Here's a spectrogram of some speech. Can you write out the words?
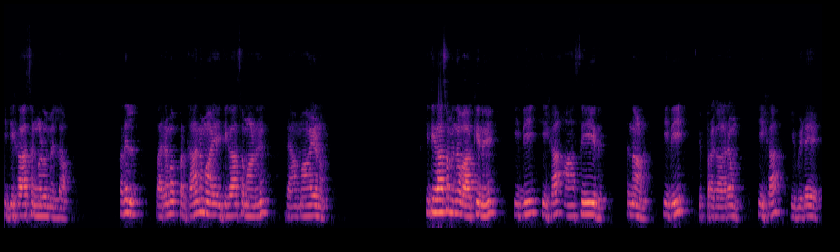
ഇതിഹാസങ്ങളുമെല്ലാം. അതിൽ പരമപ്രധാനമായ ഇതിഹാസമാണ് രാമായണം. ഇതിഹാസം എന്ന വാക്കിന് ഇതി ഇഹ ആസീദ് എന്നാണ്. ഇതി ഇപ്രകാരം ഇഹ ഇവിടെ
